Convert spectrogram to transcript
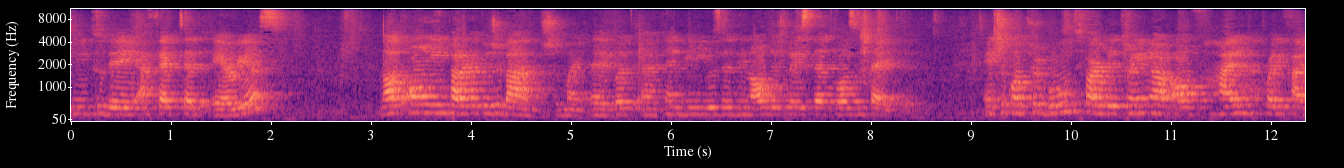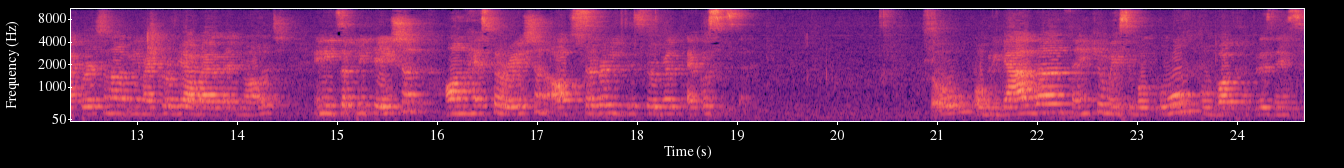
into the affected areas. Not only in Paracatu de Baixo, uh, but uh, can be used in all the places that was infected. And to contribute for the training of highly qualified personnel in microbial biotechnology and its application on restoration of several disturbed ecosystems. So, obrigada, thank you, merci beaucoup por. I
